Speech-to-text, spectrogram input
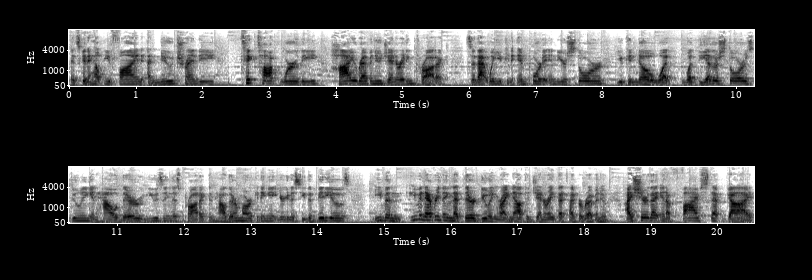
It's gonna help you find a new trendy, TikTok worthy, high revenue generating product. So that way you can import it into your store. You can know what, what the other store is doing and how they're using this product and how they're marketing it. You're gonna see the videos, even, even everything that they're doing right now to generate that type of revenue. I share that in a five-step guide.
